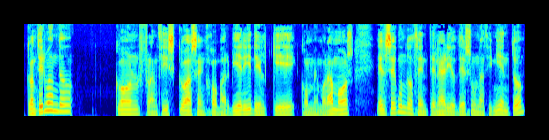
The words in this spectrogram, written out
Continuando con Francisco Asenjo Barbieri, del que conmemoramos el segundo centenario de su nacimiento,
